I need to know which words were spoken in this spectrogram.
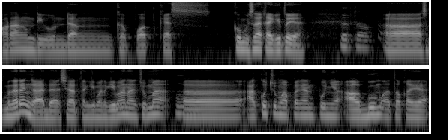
orang diundang ke podcastku? Misalnya kayak gitu ya betul Eh, sebenarnya nggak ada syarat yang gimana-gimana cuma Hmm. eh, aku cuma pengen punya album atau kayak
